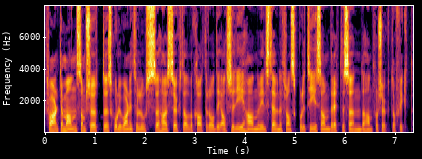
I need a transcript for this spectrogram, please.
Faren til mannen som skjøt skolebarn i Toulouse, har søkt advokatråd i Algerie. Han vil stevne fransk politi, som drepte sønnen da han forsøkte å flykte.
